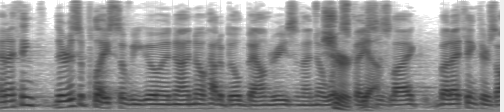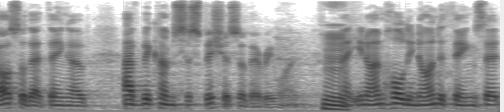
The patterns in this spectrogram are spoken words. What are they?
And I think there is a place of you go and I know how to build boundaries and I know sure, what space yeah. is like, but I think there's also that thing of I've become suspicious of everyone. Hmm. you know, I'm holding on to things that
